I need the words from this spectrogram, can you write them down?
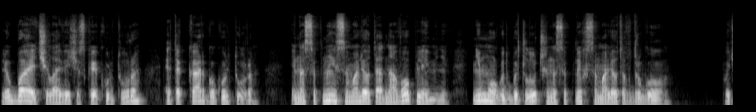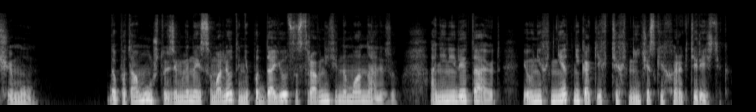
Любая человеческая культура – это карго-культура. И насыпные самолеты одного племени не могут быть лучше насыпных самолетов другого. Почему? Да потому, что земляные самолеты не поддаются сравнительному анализу. Они не летают, и у них нет никаких технических характеристик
